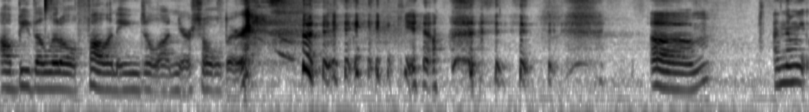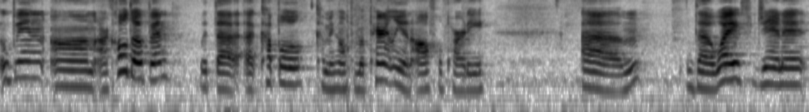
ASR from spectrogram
I'll be the little fallen angel on your shoulder. you know. um, and then we open on our cold open with a, a couple coming home from apparently an awful party. Um, the wife, Janet,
